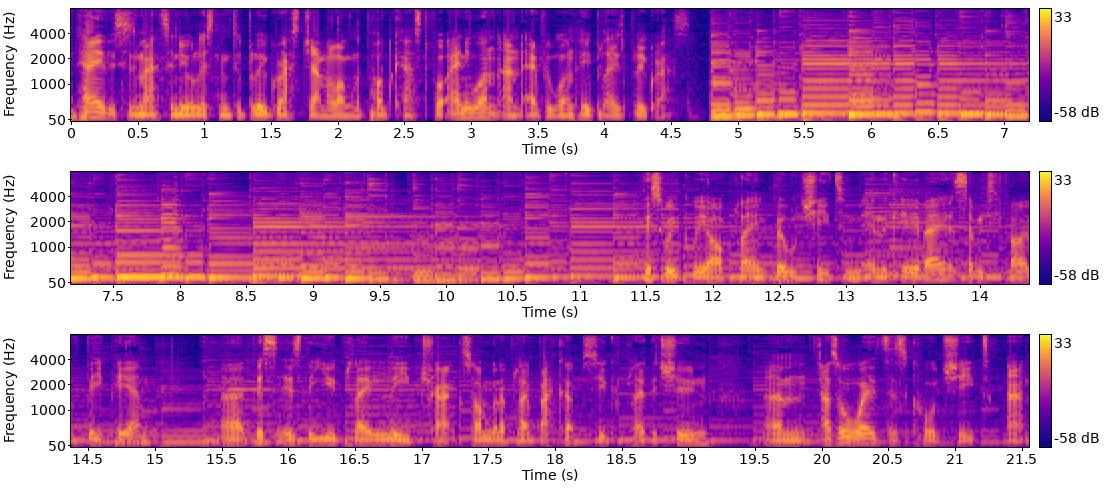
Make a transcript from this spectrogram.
Hey, this is Matt, and you're listening to Bluegrass Jam Along, the podcast for anyone and everyone who plays bluegrass. This week we are playing Bill Cheatham in the key of A at 75 BPM. Uh, this is the You Play lead track, so I'm going to play backup so you can play the tune. Um, as always, there's a chord sheet at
